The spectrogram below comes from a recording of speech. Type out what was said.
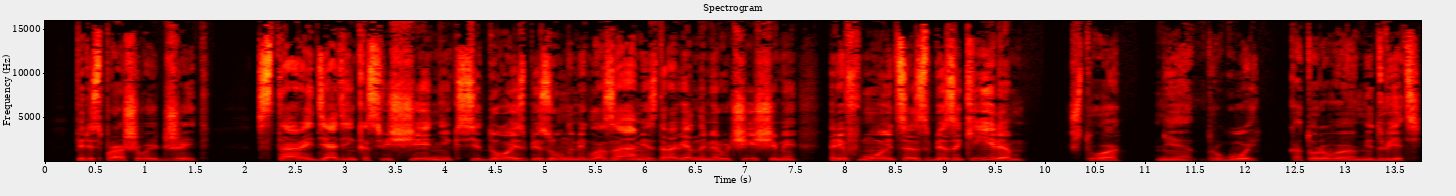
— переспрашивает Джейд. «Старый дяденька-священник, седой, с безумными глазами, здоровенными ручищами, рифмуется с Безакиилем?» «Что? Нет, другой, которого медведь.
